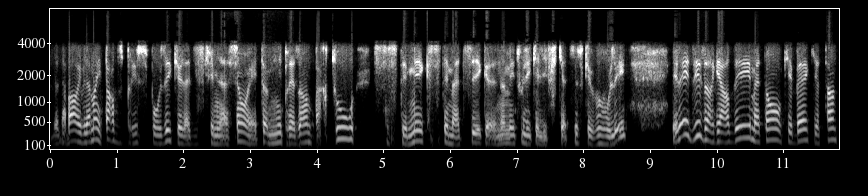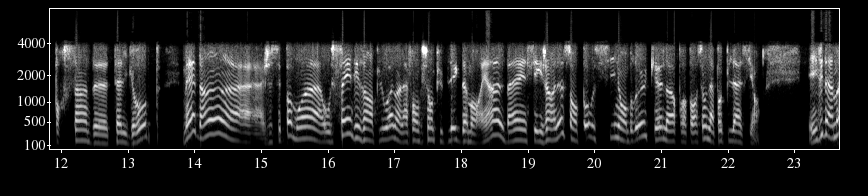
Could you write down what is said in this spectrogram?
d'abord évidemment, ils partent du présupposé que la discrimination est omniprésente partout, systémique, systématique, euh, nommez tous les qualificatifs que vous voulez. Et là, ils disent, regardez, mettons au Québec, il y a tant de pourcents de tel groupe, mais dans, euh, je sais pas moi, au sein des emplois dans la fonction publique de Montréal, ben ces gens-là sont pas aussi nombreux que leur proportion de la population. Évidemment,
